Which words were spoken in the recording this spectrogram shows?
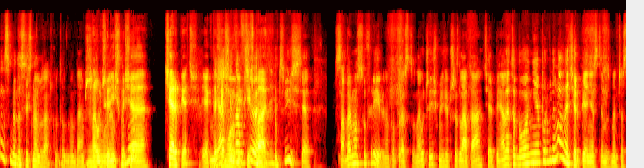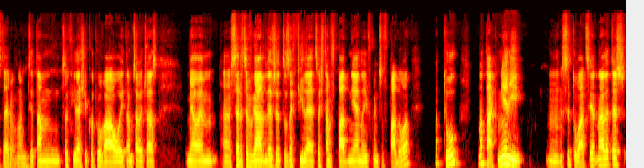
ja sobie dosyć na luzaczku to oglądałem. Nauczyliśmy mówiąc, się cierpieć, jak to no się ja mówi się w Hiszpanii. Oczywiście. Sabemos sufrir, no po prostu. Nauczyliśmy się przez lata cierpienia, ale to było nieporównywalne cierpienie z tym z Manchesteru, no, gdzie tam co chwilę się kotłowało i tam cały czas miałem e, serce w gardle, że to za chwilę coś tam wpadnie, no i w końcu wpadło. A tu, no tak, mieli mm, sytuację, no ale też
